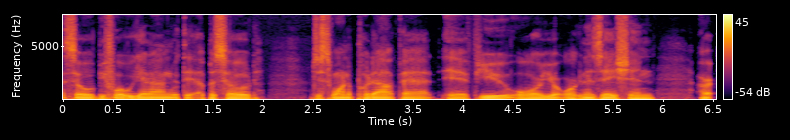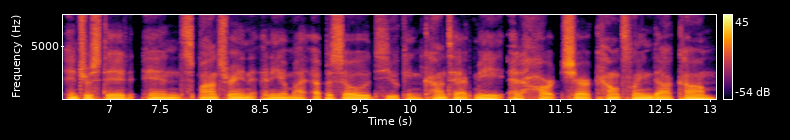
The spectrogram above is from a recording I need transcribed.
So before we get on with the episode, I just want to put out that if you or your organization are interested in sponsoring any of my episodes, you can contact me at heartsharecounseling.com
